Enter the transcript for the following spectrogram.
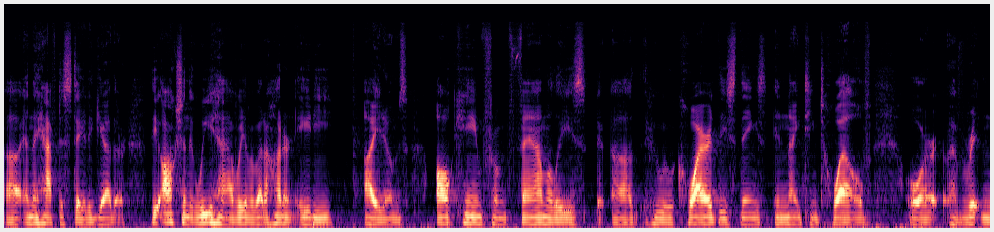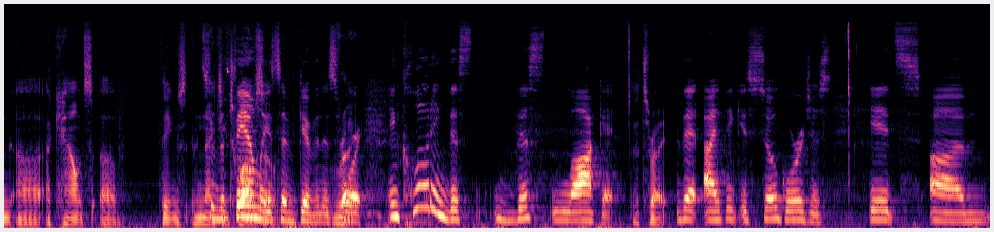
uh, and they have to stay together. The auction that we have, we have about 180 items all came from families uh, who acquired these things in 1912 or have written uh, accounts of things in so 1912. So the families so. have given this right. for it, including this this locket. That's right. That I think is so gorgeous. It's um,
